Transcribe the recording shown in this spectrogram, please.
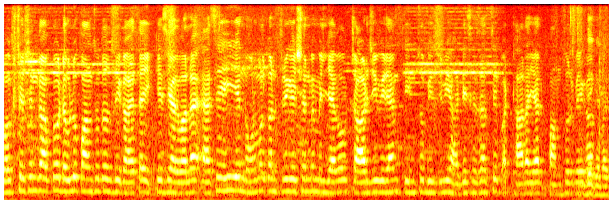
वर्क स्टेशन का आपको डब्ल्यू पाँच सौ दस दिखाया था इक्कीस हज़ार वाला। ऐसे ही ये नॉर्मल कॉन्फ़िगरेशन में मिल जाएगा चार जी बी रैम तीन सौ बीस जी बी हार्ड डिस्क के साथ सिर्फ़ अट्ठारह हज़ार पाँच सौ रुपये का। भाई।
